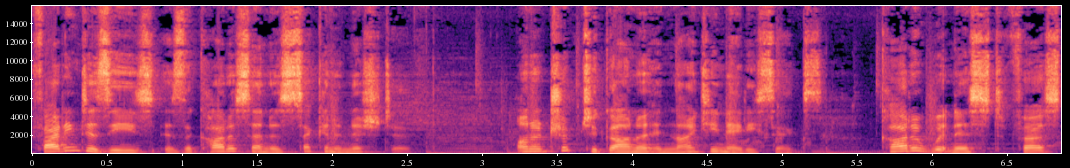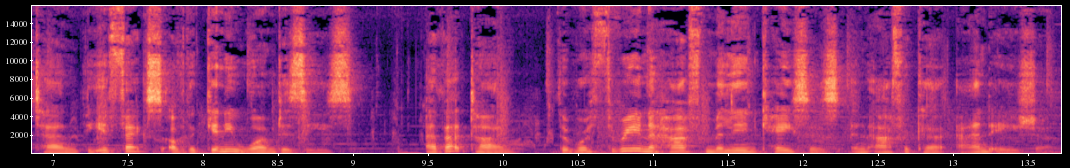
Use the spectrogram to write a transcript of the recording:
Fighting disease is the Carter Center's second initiative. On a trip to Ghana in 1986, Carter witnessed firsthand the effects of the guinea worm disease. At that time, there were 3.5 million cases in Africa and Asia.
